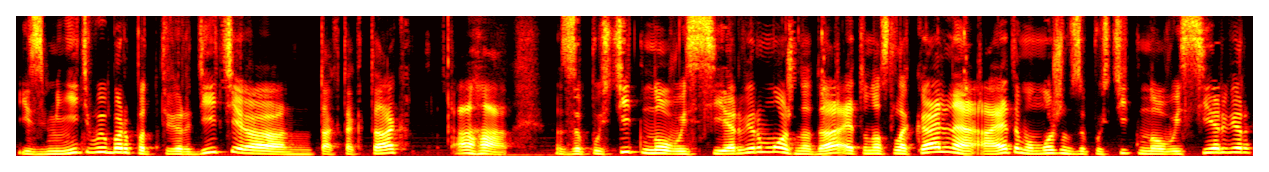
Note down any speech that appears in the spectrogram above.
Изменить выбор, подтвердить. А, так, так, так. Ага, запустить новый сервер можно, да? Это у нас локальная, а это мы можем запустить новый сервер,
